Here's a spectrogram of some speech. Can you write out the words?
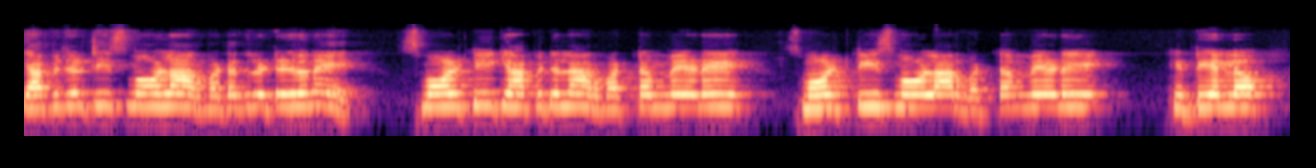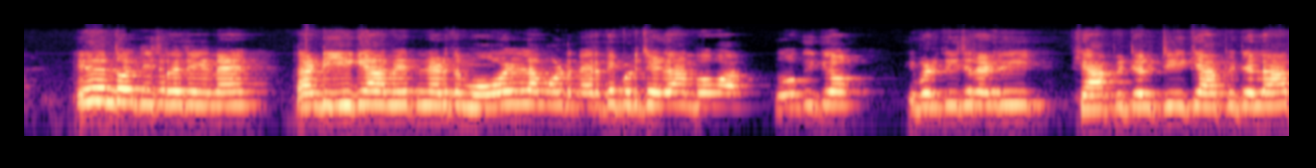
ക്യാപിറ്റൽ ടി സ്മോൾ ആർ വട്ടത്തിലിട്ട് എഴുതണേ സ്മോൾ ടി ക്യാപിറ്റൽ ആർ വട്ടം വേണേ. സ്മോൾ ടി സ്മോൾ ആർ വട്ടം വേണേ. കിട്ടിയല്ലോ. ഇതെന്തോ ടീച്ചറെ ചെയ്യുന്നേ? കണ്ട് ഈ ഗ്യാമേറ്റിന്റെ അടുത്ത് മുകളിൽ അങ്ങോട്ട് നിരത്തി പിടിച്ച് എഴുതാൻ പോവാ. നോക്കിക്കോ. ഇവിടെ ടീച്ചർ എഴുതി ക്യാപിറ്റൽ ടി ക്യാപിറ്റൽ ആർ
